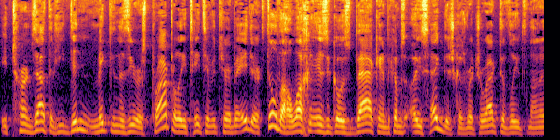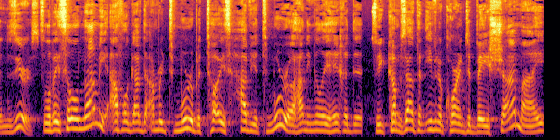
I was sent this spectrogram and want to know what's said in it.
it turns out that he didn't make the Naziris properly, Teitivitir Be'eder, still the halacha is it goes back and it becomes Ice Hegdish because retroactively it's not a Naziris. So Beis Hillel Nami, Afal Gav de Amri Tamura Tamura, Hani Mili. So it comes out that even according to Beis Shammai,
